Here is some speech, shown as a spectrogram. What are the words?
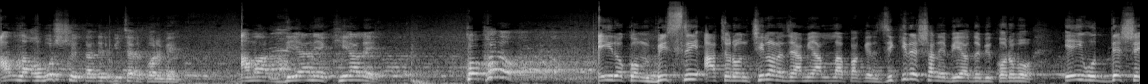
আল্লাহ অবশ্যই তাদের বিচার করবে। আমার দিয়ানে খেয়ালে কখনো এই রকম বিশ্রী আচরণ ছিল না যে আমি আল্লাহ পাকের জিকিরের সানে বিয়াদবি করব। এই উদ্দেশ্যে,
